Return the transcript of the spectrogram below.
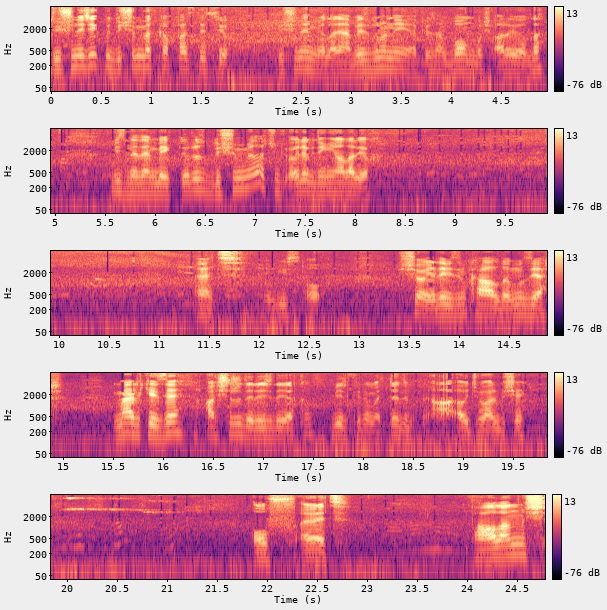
düşünecek bir düşünme kapasitesi yok. Düşünemiyorlar. Yani biz bunu niye yapıyoruz? Yani bomboş ara yolda. Biz neden bekliyoruz? Düşünmüyorlar çünkü öyle bir dünyalar yok. Evet. Biz o şöyle de bizim kaldığımız yer. Merkeze aşırı derecede yakın. Bir kilometre değil mi? Aa, o civar bir şey. Of evet. Pahalanmış.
